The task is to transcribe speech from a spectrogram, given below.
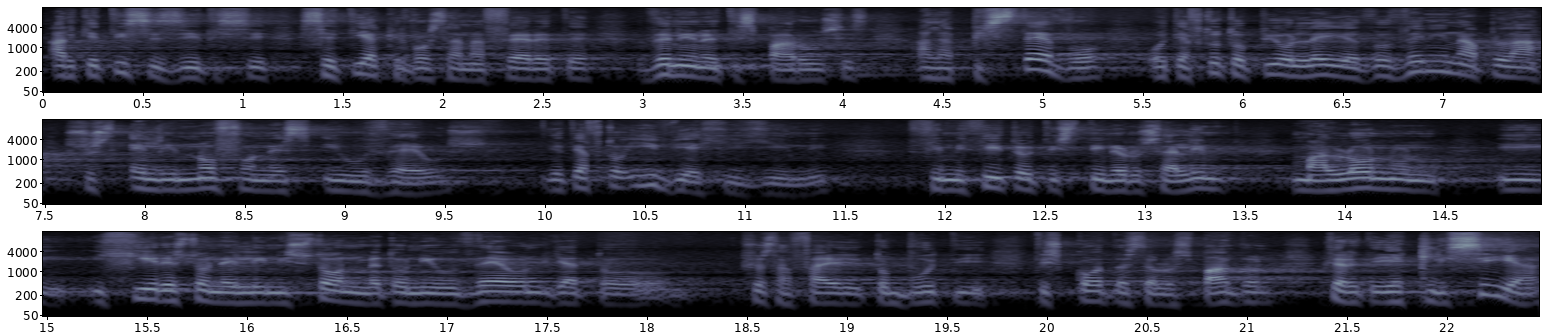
Αρκετή συζήτηση σε τι ακριβώς αναφέρεται, δεν είναι της παρούσης, αλλά πιστεύω ότι αυτό το οποίο λέει εδώ δεν είναι απλά στους ελληνόφωνες Ιουδαίους, γιατί αυτό ήδη έχει γίνει. Θυμηθείτε ότι στην Ιερουσαλήμ μαλώνουν οι, οι χείρες των Ελληνιστών με των Ιουδαίων για το ποιος θα φάει τον μπούτι της κόντας τέλος πάντων. Ξέρετε, η Εκκλησία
